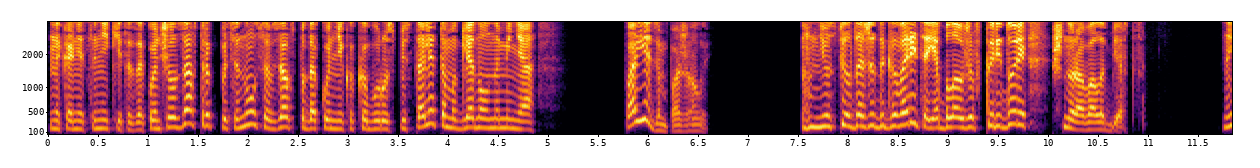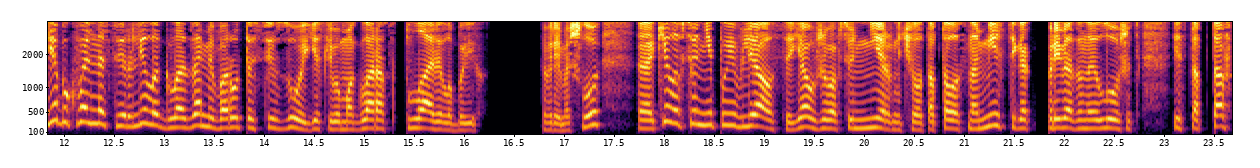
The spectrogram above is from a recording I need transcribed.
Наконец Никита закончил завтрак, потянулся, взял с подоконника кобуру с пистолетом и глянул на меня. «Поедем, пожалуй». Он не успел даже договорить, а я была уже в коридоре, шнуровала берцы. Но я буквально сверлила глазами ворота СИЗО, если бы могла, расплавила бы их. Время шло, а Акела все не появлялся, я уже вовсю нервничала, топталась на месте, как привязанная лошадь, и стоптав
